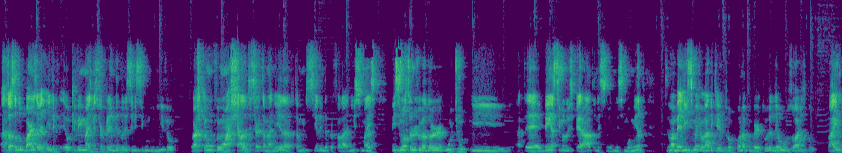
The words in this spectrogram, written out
A atuação do Barnes, ele é o que vem mais me surpreendendo nesse segundo nível. Eu acho que é um, foi um achado, de certa maneira, está muito cedo ainda para falar nisso, mas vem se mostrando um jogador útil e até bem acima do esperado nesse, nesse momento uma belíssima jogada que ele dropou na cobertura, leu os olhos do Ryan.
